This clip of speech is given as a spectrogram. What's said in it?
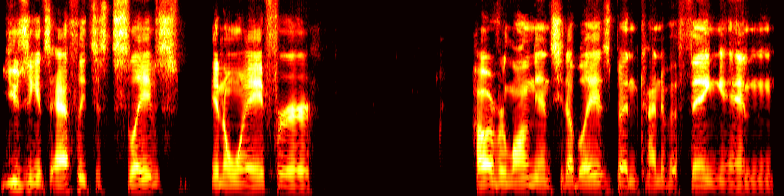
using its athletes as slaves in a way for however long the NCAA has been kind of a thing. And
